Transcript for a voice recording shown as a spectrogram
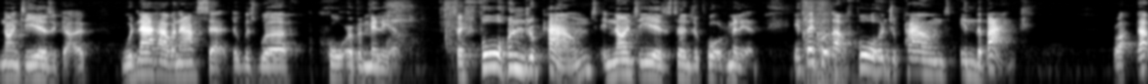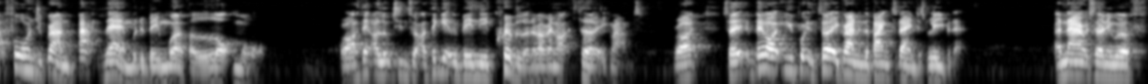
90 years ago would now have an asset that was worth a quarter of a million. So, 400 pounds in 90 years has turned to a quarter of a million. If they put that 400 pounds in the bank, right, that 400 grand back then would have been worth a lot more. Well, I think I looked into it. I think it would be in the equivalent of having like 30 grand, right? So it'd be like you putting 30 grand in the bank today and just leaving it. And now it's only worth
